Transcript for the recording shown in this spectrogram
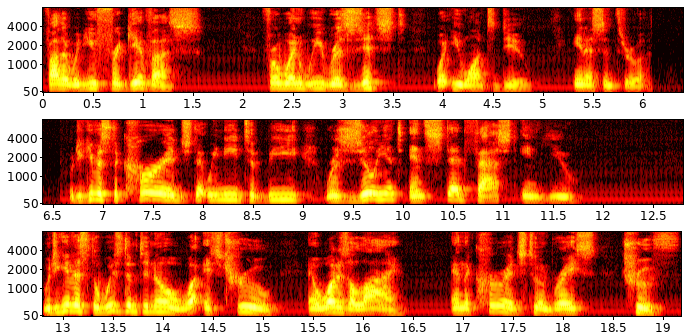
Father, would you forgive us for when we resist what you want to do in us and through us? Would you give us the courage that we need to be resilient and steadfast in you? Would you give us the wisdom to know what is true and what is a lie, and the courage to embrace truth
